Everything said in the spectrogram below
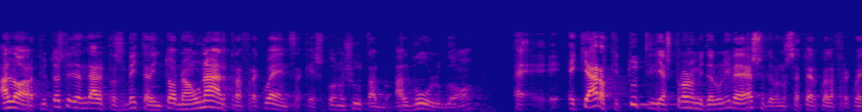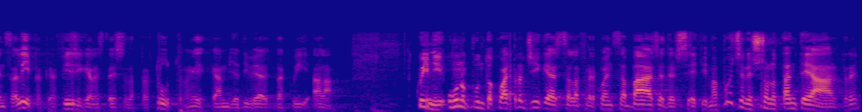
Allora, piuttosto di andare a trasmettere intorno a un'altra frequenza che è sconosciuta al, al vulgo, eh, è chiaro che tutti gli astronomi dell'universo devono sapere quella frequenza lì, perché la fisica è la stessa dappertutto, non è che cambia da qui a là. Quindi 1.4 GHz è la frequenza base del SETI, ma poi ce ne sono tante altre,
